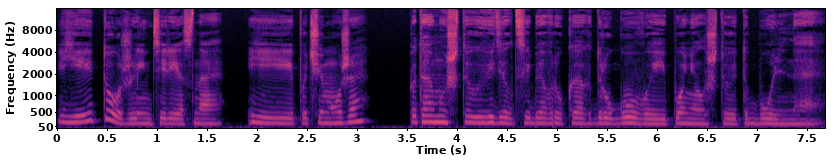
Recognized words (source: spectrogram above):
Ей тоже интересно. «И почему же?» «Потому что увидел тебя в руках другого и понял, что это больно.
